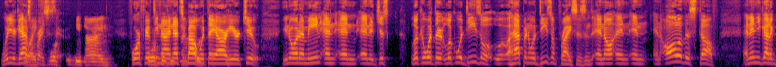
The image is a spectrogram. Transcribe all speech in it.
What are your gas like prices there? 459. 459 that's about what they are here too you know what i mean and and and it just look at what they're look at what diesel what happened with diesel prices and and all and and, and all of this stuff and then you got a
